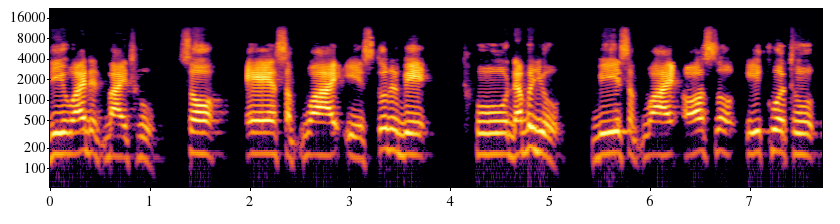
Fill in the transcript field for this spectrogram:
divided by 2. So A sub y is going to be 2W. B sub y also equal to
